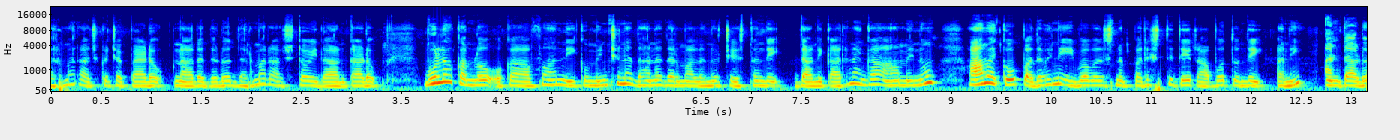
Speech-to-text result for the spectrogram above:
ధర్మరాజుకు చెప్పాడు. నారదుడు ధర్మరాజుతో ఇలా అంటాడు. భూలోకంలో ఒక అవ్వ నీకు మించిన దాన ధర్మాలను చేస్తుంది. దాని కారణంగా ఆమెను ఆమెకు పదవిని ఇవ్వవలసిన పరిస్థితి రాబోతుంది అని అంటాడు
